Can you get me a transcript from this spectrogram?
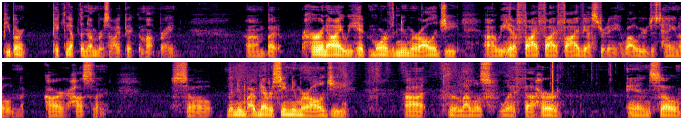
people aren't picking up the numbers how I pick them up, right? Um, but her and I, we hit more of the numerology. Uh, we hit a 555 yesterday while we were just hanging out in the car hustling. So the new I've never seen numerology uh, to the levels with uh, her, and so.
